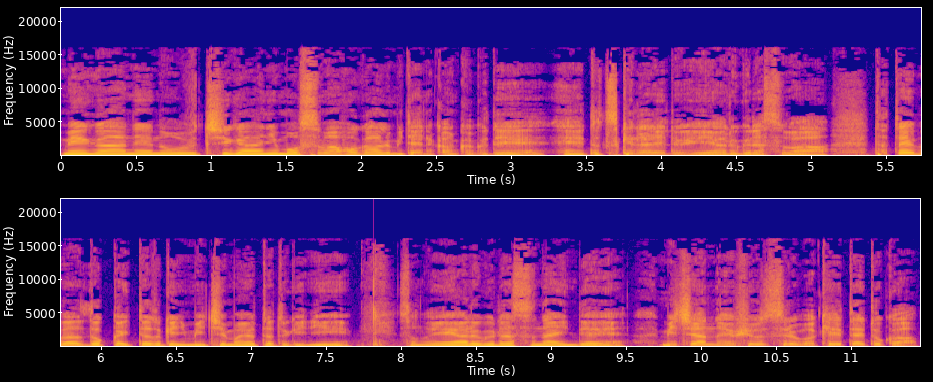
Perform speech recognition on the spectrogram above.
メガネの内側にもスマホがあるみたいな感覚で、えっ、ー、と、付けられる AR グラスは、例えばどっか行った時に道迷った時に、その AR グラス内で道案内を表示すれば携帯とか、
